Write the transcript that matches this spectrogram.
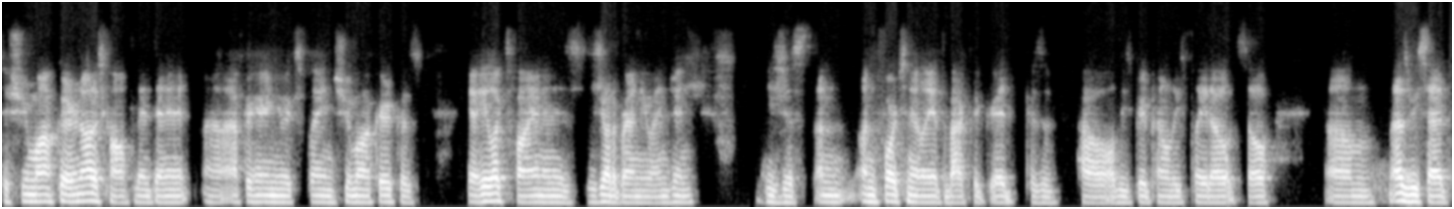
to Schumacher. Not as confident in it uh, after hearing you explain Schumacher because yeah, he looked fine and he's he's got a brand new engine. He's just un- unfortunately at the back of the grid because of how all these grid penalties played out. So um, as we said,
